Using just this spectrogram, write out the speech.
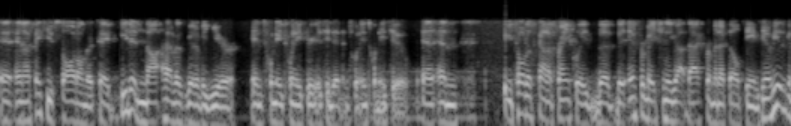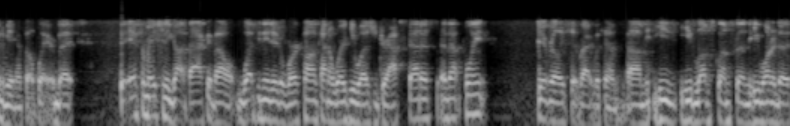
and, and I think you saw it on the tape. He did not have as good of a year in 2023 as he did in 2022, and, and he told us kind of frankly the the information he got back from NFL teams. You know, he is going to be an NFL player, but the information he got back about what he needed to work on, kind of where he was draft status at that point, didn't really sit right with him. Um, he he loves Clemson. He wanted to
